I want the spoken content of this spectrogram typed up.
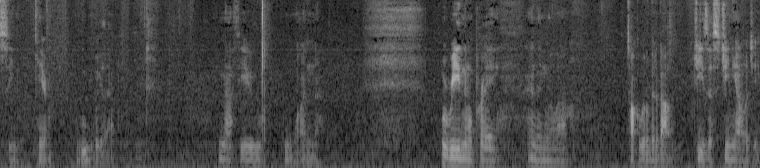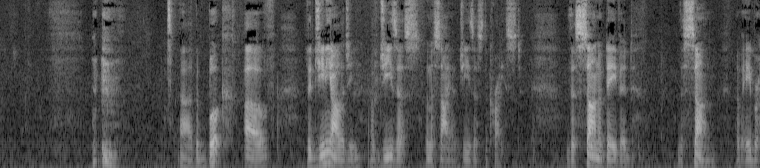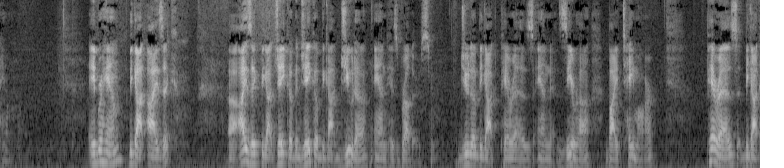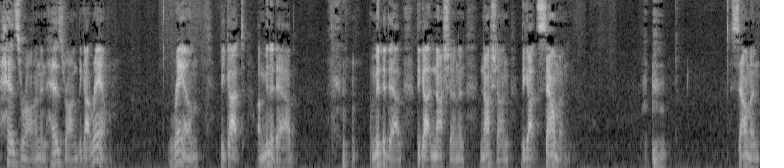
let's see here. Ooh, look at that. Matthew 1. We'll read and then we'll pray, and then we'll uh, talk a little bit about Jesus' genealogy. uh, the book of the genealogy of Jesus, the Messiah, Jesus the Christ, the son of David, the son of Abraham. Abraham begot Isaac. Uh, Isaac begot Jacob, and Jacob begot Judah and his brothers. Judah begot Perez and Zerah by Tamar. Perez begot Hezron, and Hezron begot Ram. Ram begot Amminadab. Amminadab begot Nahshon, and Nahshon begot Salmon. Salmon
